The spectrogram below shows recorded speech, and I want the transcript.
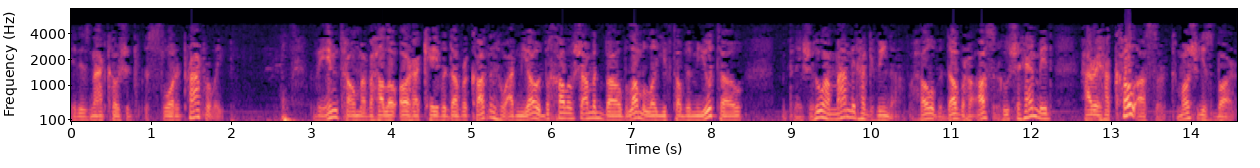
It is not kosher slaughtered properly. Or.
